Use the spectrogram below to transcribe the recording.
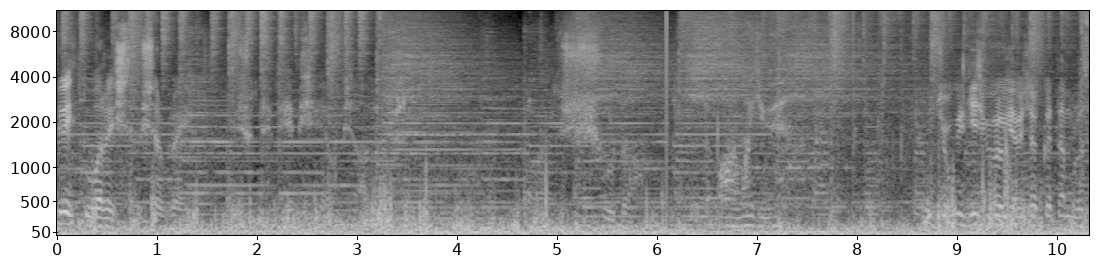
Direkt duvara işlemişler burayı. Şu tepeye bir şey yapmışlar. abi. Şurada. Böyle bağırma gibi. Çok ilginç bir bölgeymiş hakikaten burası.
